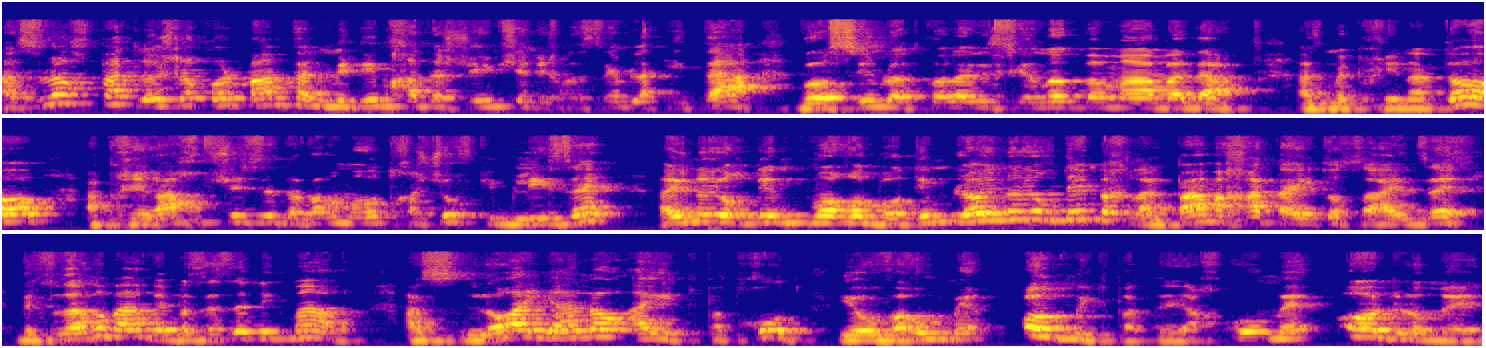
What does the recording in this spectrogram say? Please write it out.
אז לא אכפת לו, יש לו כל פעם תלמידים חדשים שנכנסים לכיתה ועושים לו את כל הניסיונות במעבדה. אז מבחינתו, הבחירה החופשית זה דבר מאוד חשוב, כי בלי זה היינו יורדים כמו רובוטים, לא היינו יורדים בכלל. פעם אחת היית עושה את זה, ותודה רבה, ובזה זה נגמר. אז לא היה לו ההתפתחות. יהובה הוא מאוד מתפתח, הוא מאוד לומד,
